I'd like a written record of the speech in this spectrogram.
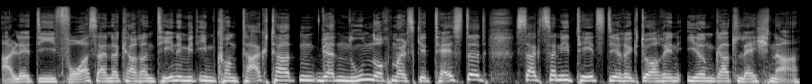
Alle, die vor seiner Quarantäne mit ihm Kontakt hatten, werden nun nochmals getestet, sagt Sanitätsdirektorin Irmgard Lechner.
